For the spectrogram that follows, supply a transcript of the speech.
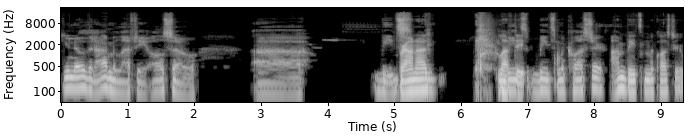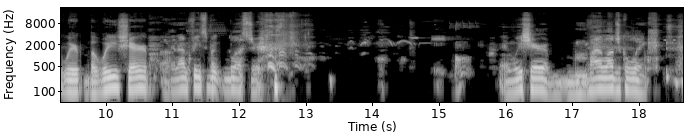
you know that I'm a lefty. Also, uh, beats Brown eyed lefty. beats, beats McCluster, I'm Beats McCluster. We're but we share. Uh, and I'm Feats McBluster, and we share a biological link.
